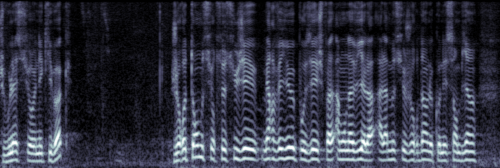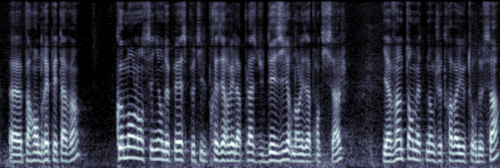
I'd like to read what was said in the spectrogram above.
Je vous laisse sur une équivoque. Je retombe sur ce sujet merveilleux posé, à mon avis, à la, Monsieur Jourdain, le connaissant bien, euh, par André Pétavin. Comment l'enseignant de PS peut-il préserver la place du désir dans les apprentissages? Il y a 20 ans maintenant que je travaille autour de ça.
